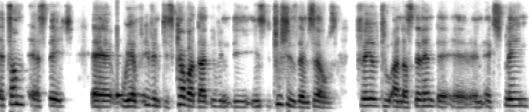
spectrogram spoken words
at some uh, stage, uh, we have even discovered that even the institutions themselves fail to understand uh, and explain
